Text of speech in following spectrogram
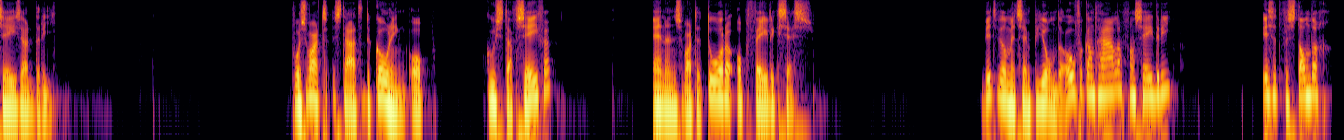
Caesar 3. Voor zwart staat de koning op Gustav 7. En een zwarte toren op Felix 6. Wit wil met zijn pion de overkant halen van C3. Is het verstandig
